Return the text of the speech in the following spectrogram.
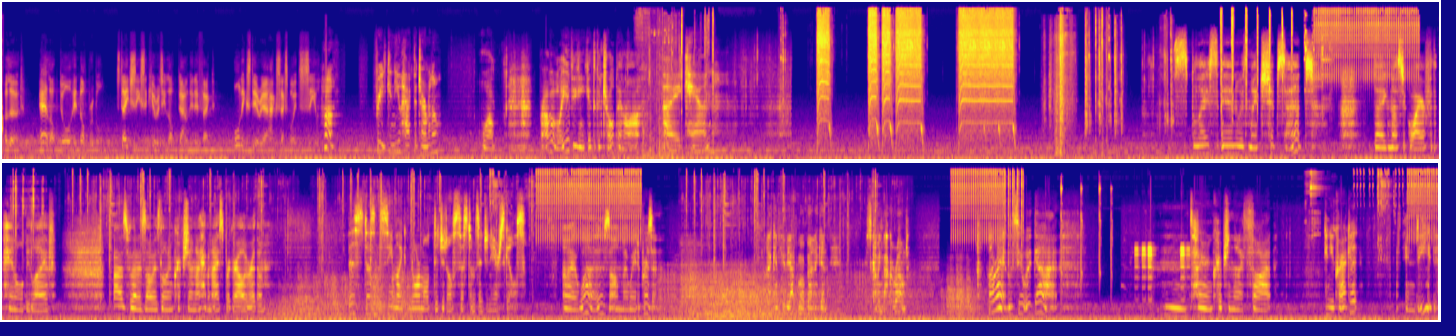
Alert. Airlock door inoperable. Stage C security lockdown in effect. All exterior access points sealed. Huh. Freed, can you hack the terminal? Well, probably if you can get the control panel off. I can. Splice in with my chipset. Diagnostic wire for the panel will be live. As for that is always low encryption, I have an icebreaker algorithm. This doesn't seem like normal digital systems engineer skills. I was on my way to prison. I can hear the Atmo burn again. It's coming back around. Alright, let's see what we got. It's higher encryption than I thought. Can you crack it? Indeed.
